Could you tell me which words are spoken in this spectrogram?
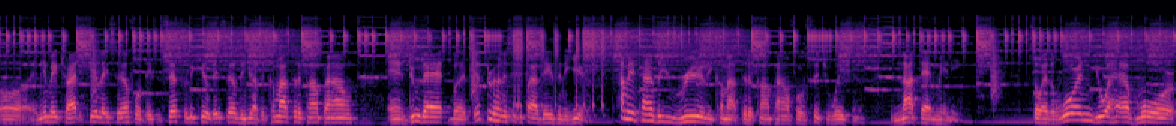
uh, an inmate tried to kill themselves or if they successfully killed themselves, then you have to come out to the compound and do that. But it's 365 days in a year. How many times do you really come out to the compound for situations? Not that many. So as a warden, you will have more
